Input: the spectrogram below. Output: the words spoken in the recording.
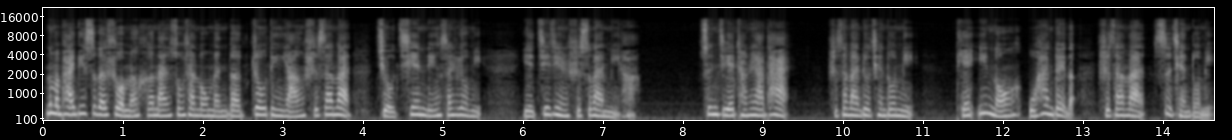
那么排第四的是我们河南嵩山龙门的周定洋，十三万九千零三十六米，也接近十四万米哈。孙杰长春亚泰。十三万六千多米，田一农武汉队的十三万四千多米。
